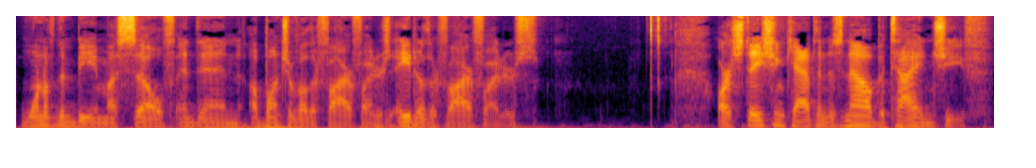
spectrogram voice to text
one of them being myself, and then a bunch of other firefighters, eight other firefighters. Our station captain is now a battalion chief.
